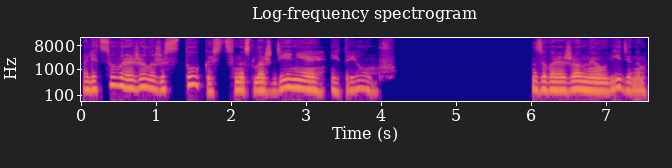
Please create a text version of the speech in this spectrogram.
а лицо выражало жестокость, наслаждение и триумф. Заворожённая увиденным,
